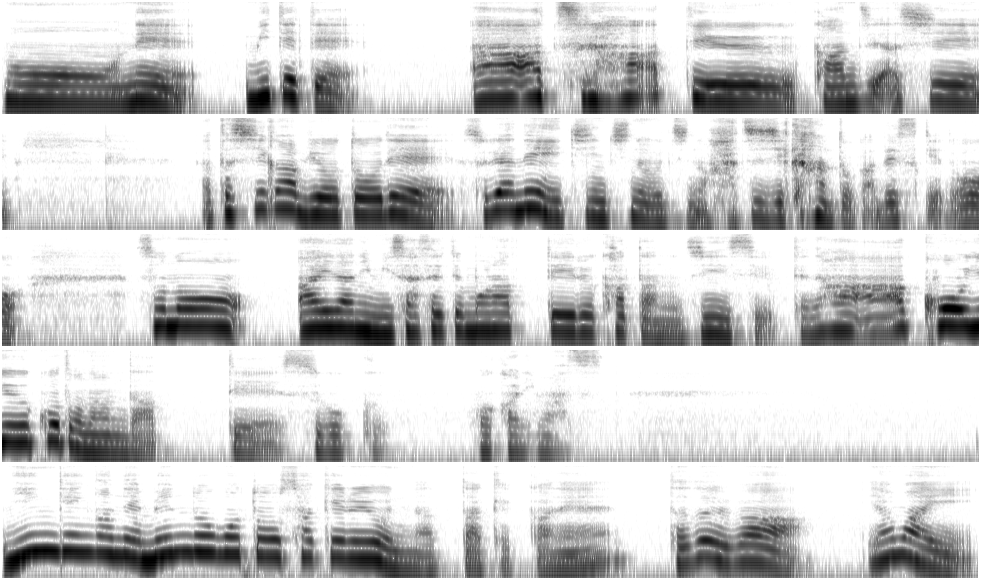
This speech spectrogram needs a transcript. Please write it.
もうね見ててああつらーっていう感じやし私が病棟でそれはね一日のうちの8時間とかですけどその間に見させてもらっている方の人生ってああこういうことなんだってすごくわかります。人間がね面倒事を避けるようになった結果ね例えば病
